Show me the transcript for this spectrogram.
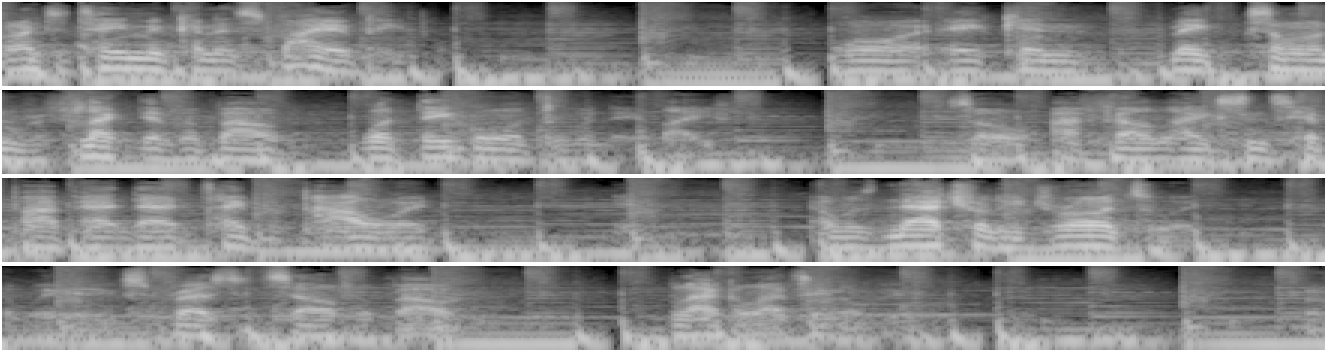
or entertainment can inspire people, or it can make someone reflective about what they're going through in their life. So I felt like since hip hop had that type of power, it, I was naturally drawn to it, the way it expressed itself about black and Latino people,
